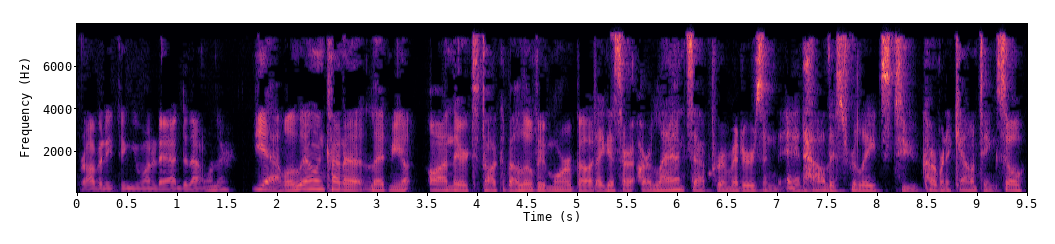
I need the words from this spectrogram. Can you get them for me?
Rob, anything you wanted to add to that one there? Yeah, well, Ellen kind of led me on there to talk about a little bit more about, I guess, our, our Landsat perimeters and, and how this relates to carbon accounting. So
